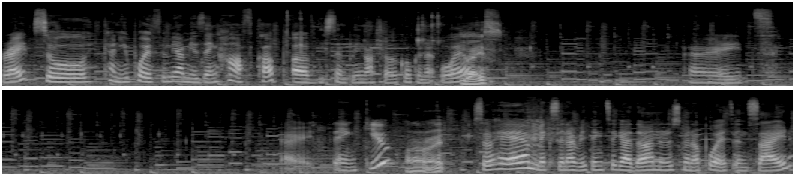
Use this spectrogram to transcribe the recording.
right? So can you pour it for me? I'm using half cup of the Simply Natural coconut oil. nice. All right. All right, thank you. All right. So here, I'm mixing everything together and I'm just gonna pour it inside.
